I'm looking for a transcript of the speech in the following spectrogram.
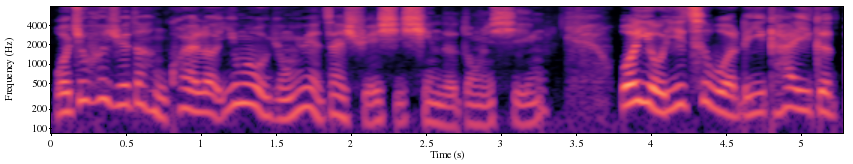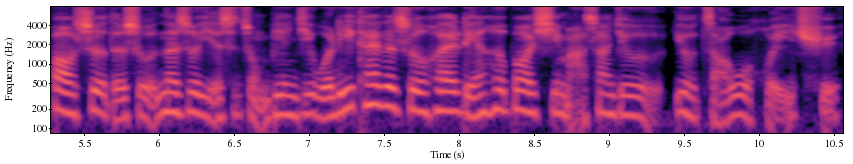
我就会觉得很快乐，因为我永远在学习新的东西。我有一次我离开一个报社的时候，那时候也是总编辑，我离开的时候，后来联合报系马上就又找我回去。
